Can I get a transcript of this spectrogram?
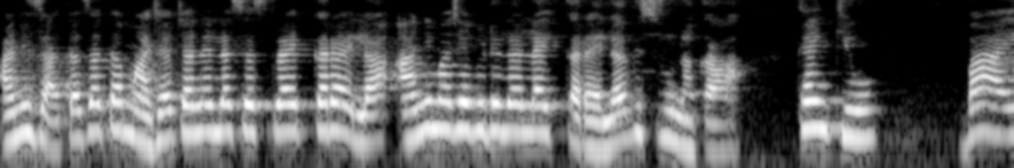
आणि जाता जाता माझ्या चॅनलला सबस्क्राईब करायला आणि माझ्या व्हिडिओला लाईक करायला विसरू नका. थँक्यू बाय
